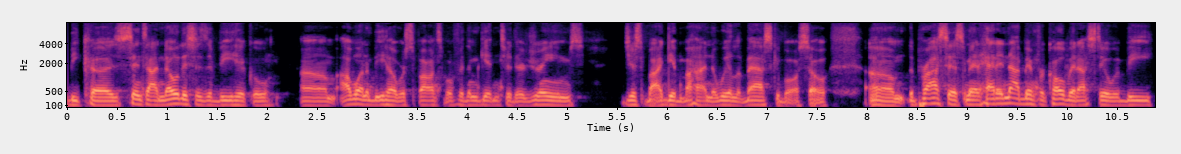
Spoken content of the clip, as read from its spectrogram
Because since I know this is a vehicle, um, I want to be held responsible for them getting to their dreams just by getting behind the wheel of basketball. So um, the process, man, had it not been for COVID, I still would be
